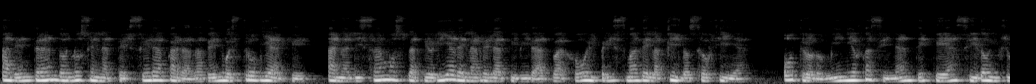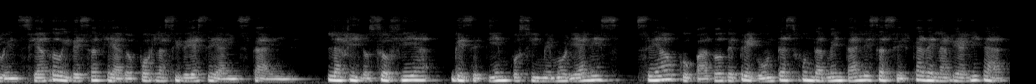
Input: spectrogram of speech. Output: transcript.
Adentrándonos en la tercera parada de nuestro viaje, analizamos la teoría de la relatividad bajo el prisma de la filosofía, otro dominio fascinante que ha sido influenciado y desafiado por las ideas de Einstein. La filosofía, desde tiempos inmemoriales, se ha ocupado de preguntas fundamentales acerca de la realidad,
